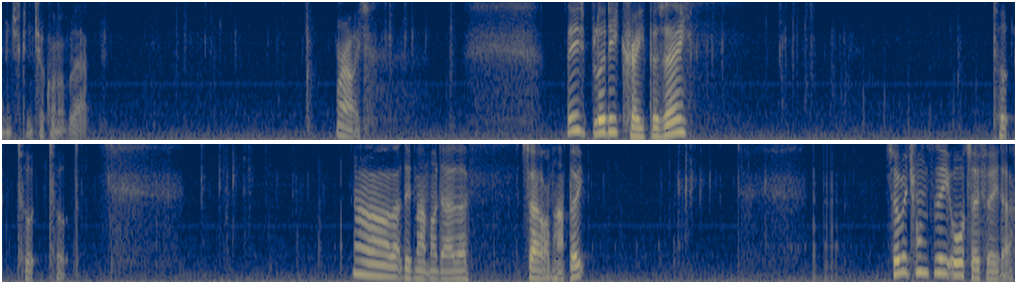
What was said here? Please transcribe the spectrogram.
I'm just going to chuck one up there. Right. These bloody creepers, eh? Tut, tut, tut. Oh, that did make my day though. So I'm happy. So which one's the auto feeder?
